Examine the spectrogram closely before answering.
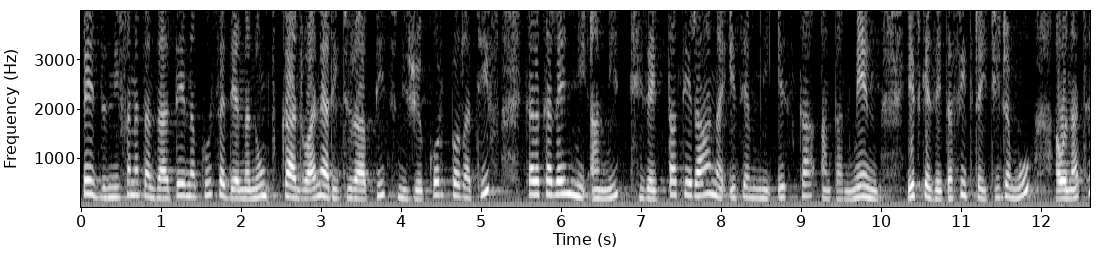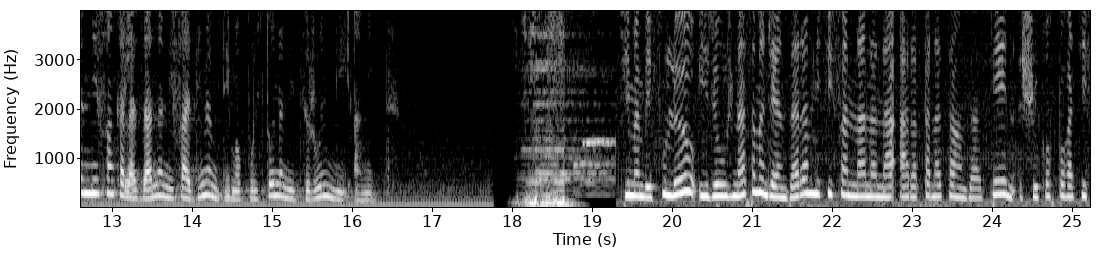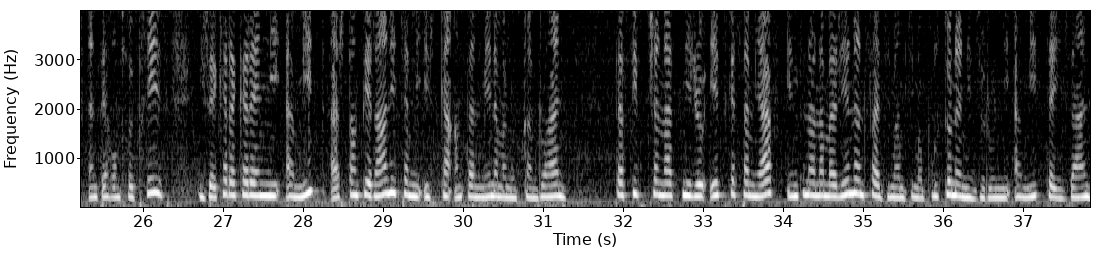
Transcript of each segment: Pejin'ny fanatanjahantena kosa dia nanomboka androany ary hitohy rahampitso ny Jeux Corporatifs karakarain'ny Amit izay tanterahana etsy amin'ny ESK Antanimena. Hetsika izay tafiditra indrindra moa ao anatin'ny fankalazana ny fahadimy amby dimampolo taona nijoroan'ny Amit. Dimy ambin'ny folo eo ireo orinasa mandray anjara amin'ny fifaninanana ara-panatanjahantena Jeux Corporatifs Inter-Entreprises izay karakarain'ny Amit ary tanterahana etsy amin'ny Esca Antanimena manomboka androany. Tafiditra anatin'ireo hetsika samihafa entina hanamarihana ny fahadimy amby dimampolo taona nijoroan'ny Amit izany.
